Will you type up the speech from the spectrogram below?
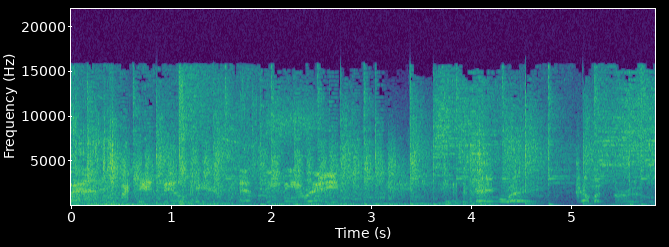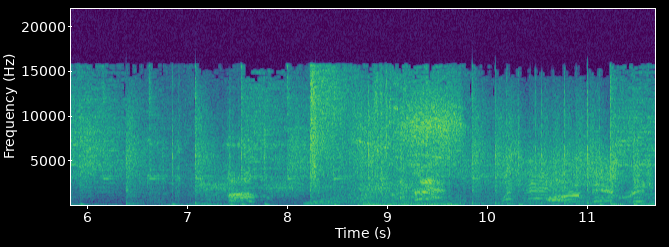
I can't build here. SCV ready. Gangway, coming through. Huh? What's that? Armed and ready.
